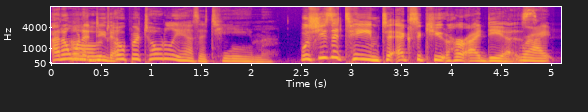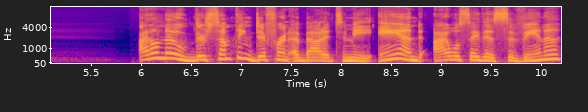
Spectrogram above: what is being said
I don't want to Oh, do that. Oprah totally has a team. Well, she's a team to execute her ideas. Right. I don't know. There's something different about it to me. And I will say this Savannah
